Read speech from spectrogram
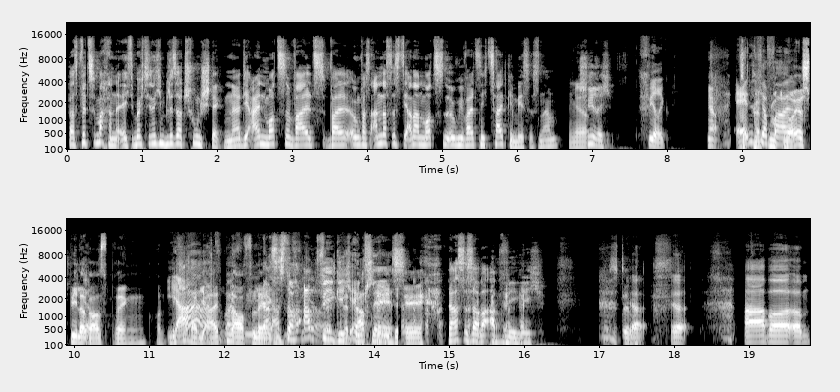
was willst du machen? Ich möchte nicht in Blizzard Schuhen stecken, ne? Die einen motzen, weil's, weil irgendwas anders ist, die anderen motzen irgendwie, weil es nicht zeitgemäß ist, ne? Ja. Schwierig. Schwierig. Ja. Ähnlicher Fall. neue Spiele ja. rausbringen und nicht ja, immer die alten auflegen. Das ist doch abwegig, Enclaves. Das ist aber abwegig. Das stimmt. Ja, ja. Aber ähm,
